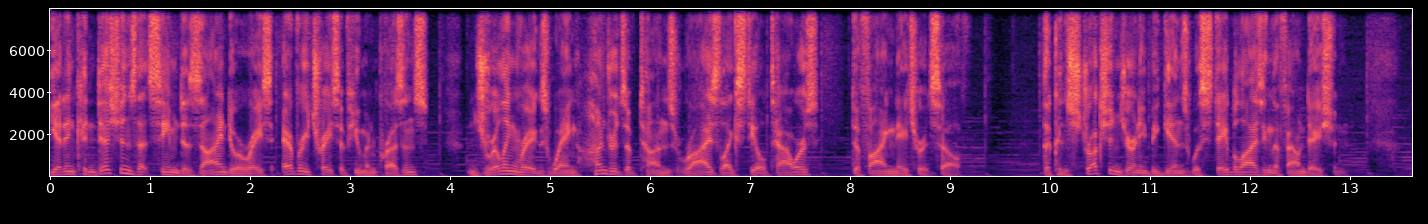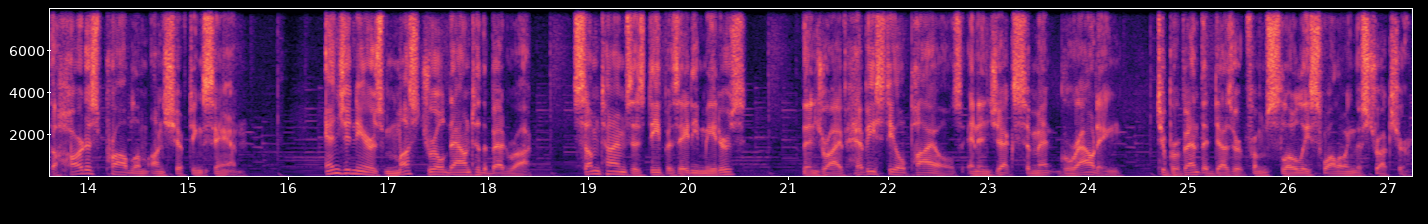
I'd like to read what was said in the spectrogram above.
Yet in conditions that seem designed to erase every trace of human presence, Drilling rigs weighing hundreds of tons rise like steel towers, defying nature itself. The construction journey begins with stabilizing the foundation, the hardest problem on shifting sand. Engineers must drill down to the bedrock, sometimes as deep as 80 meters, then drive heavy steel piles and inject cement grouting to prevent the desert from slowly swallowing the structure.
